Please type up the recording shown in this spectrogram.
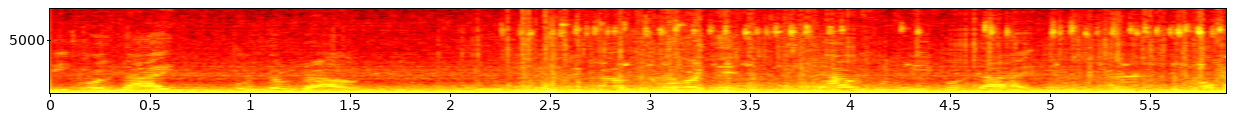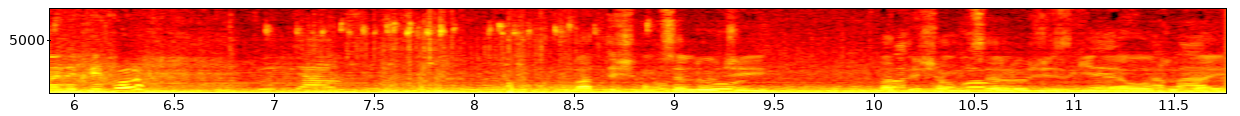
people died underground. More than 2,000 people died. How many people? 2,000. 2000 ludzi. 2000 ludzi zginęło tutaj.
